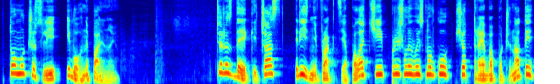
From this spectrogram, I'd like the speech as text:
в тому числі і вогнепальною. Через деякий час різні фракції Апалачії прийшли висновку, що треба починати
